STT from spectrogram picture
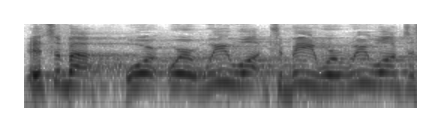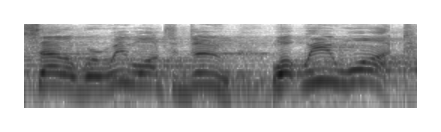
It's about where, where, we want to be, where we want to settle, where we want to do what we want.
